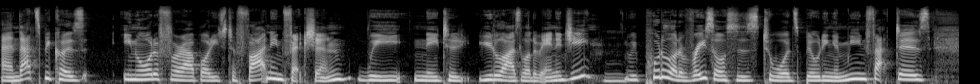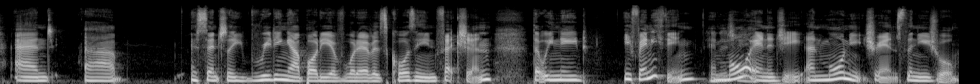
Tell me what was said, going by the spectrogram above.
And that's because in order for our bodies to fight an infection, we need to utilize a lot of energy. We put a lot of resources towards building immune factors and uh, essentially ridding our body of whatever's causing the infection. That we need, if anything, Energy. more energy and more nutrients than usual.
